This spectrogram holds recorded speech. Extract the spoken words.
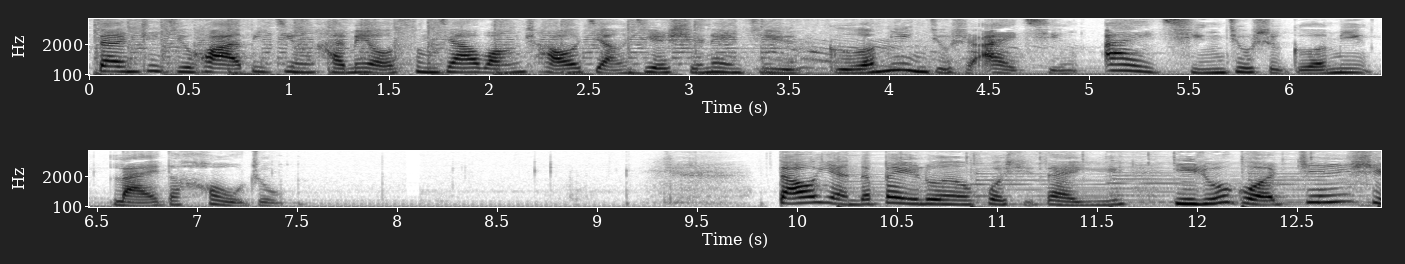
但这句话毕竟还没有宋家王朝蒋介石那句“革命就是爱情，爱情就是革命”来的厚重。导演的悖论或许在于：你如果真是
